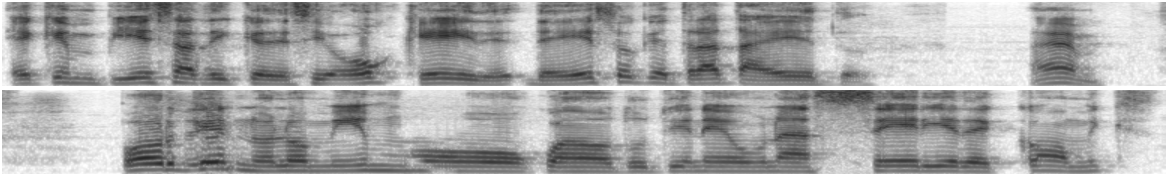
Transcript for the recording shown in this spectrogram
es que empieza a decir, ok, de, eso que trata esto. Eh, porque no es lo mismo cuando tú tienes una serie de cómics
